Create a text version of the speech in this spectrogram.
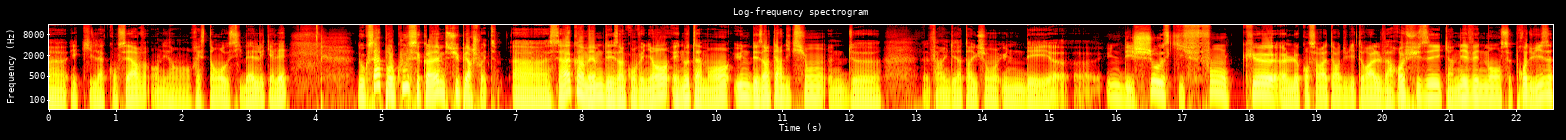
euh, et qui la conserve en, en restant aussi belle qu'elle est. Donc ça, pour le coup, c'est quand même super chouette. ça a quand même des inconvénients et notamment une des interdictions de enfin une des interdictions, une des, une des choses qui font que le conservateur du littoral va refuser qu'un événement se produise,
